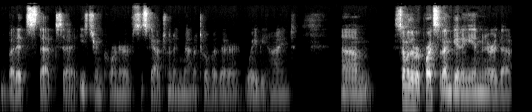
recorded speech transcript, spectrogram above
but it's that uh, eastern corner of Saskatchewan and Manitoba that are way behind. Um, some of the reports that I'm getting in are the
